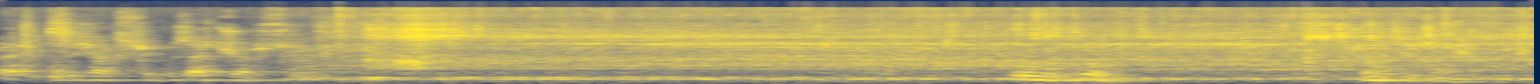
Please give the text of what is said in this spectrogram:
Ve sıcak suyumuzu açıyoruz. Uh, uh. Çok güzel.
